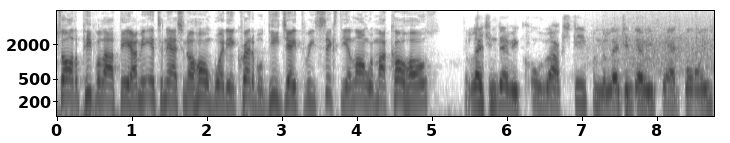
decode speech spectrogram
Salute to all the people out there. I'm your international homeboy, the incredible DJ 360, along with my co-host. The legendary Kool Rock Ski from the legendary Fat Boys.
